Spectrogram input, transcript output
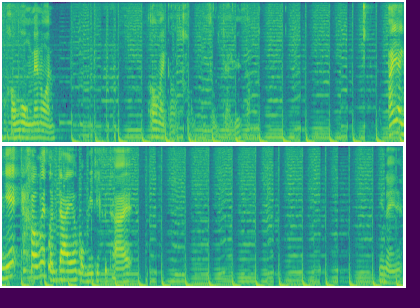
พวกเขางงแน่นอน โอ้ my god เขาไม่สนใจด้วยซ้ำอะอย่างเงี้ถ้าเขาไม่สนใจอะผมมีทิคสุดท้ายอยู่ไหนเนี่ย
